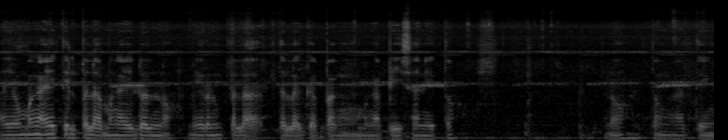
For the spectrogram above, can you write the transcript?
Ah, yung mga itel pala mga idol no? Meron pala talaga pang mga pisa nito no? Itong ating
